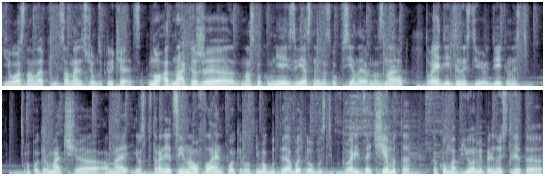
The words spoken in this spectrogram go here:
его основная функциональность в чем заключается. Но, однако же, насколько мне известно и насколько все, наверное, знают, твоя деятельность и деятельность покер-матч, она распространяется и на офлайн покер. Вот не мог бы ты об этой области поговорить? Зачем это? В каком объеме? Приносит ли это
